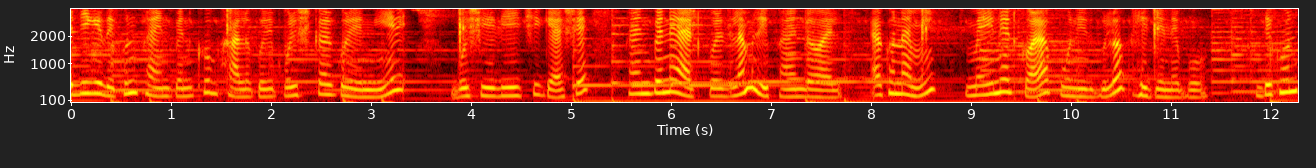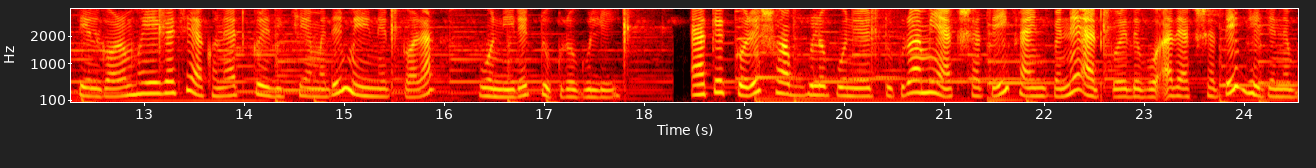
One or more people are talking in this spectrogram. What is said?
এদিকে দেখুন ফ্রাইং প্যান খুব ভালো করে পরিষ্কার করে নিয়ে বসিয়ে দিয়েছি গ্যাসে। ফ্রাইং প্যানে অ্যাড করে দিলাম রিফাইন্ড অয়েল এখন আমি ম্যারিনেট করা পনিরগুলো ভেজে নেব। দেখুন তেল গরম হয়ে গেছে। এখন অ্যাড করে দিচ্ছি আমাদের ম্যারিনেট করা পনিরের টুকরোগুলি। এক এক করে সবগুলো পনিরের টুকরো আমি একসাথেই ফ্রাইং প্যানে অ্যাড করে দেব আর একসাথেই ভেজে নেব।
